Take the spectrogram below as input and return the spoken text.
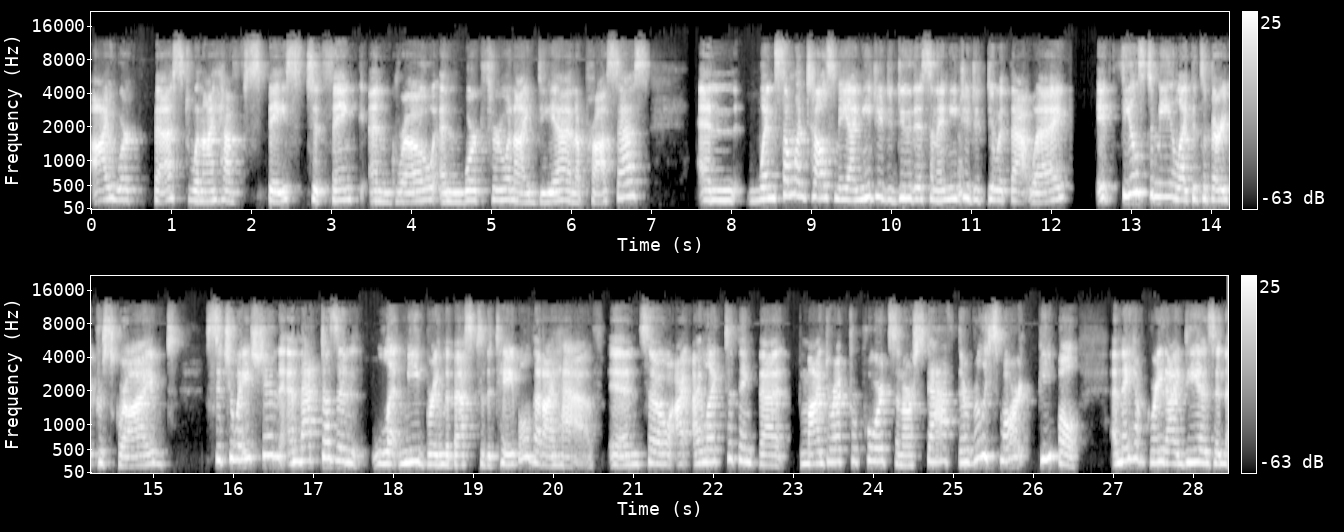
I work best when I have space to think and grow and work through an idea and a process. And when someone tells me, I need you to do this and I need you to do it that way, it feels to me like it's a very prescribed situation. And that doesn't let me bring the best to the table that I have. And so I, I like to think that my direct reports and our staff, they're really smart people and they have great ideas and,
